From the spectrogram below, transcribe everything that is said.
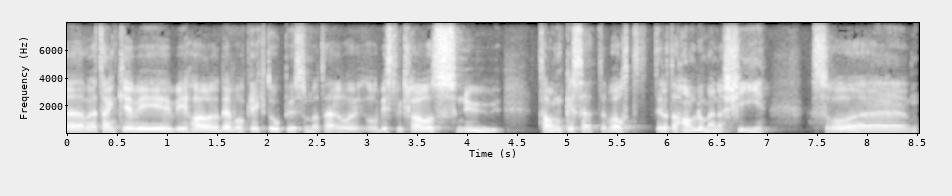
Eh, men jeg tenker vi, vi har, Det er vår plikt å opplyse om dette. Og, og hvis vi klarer å snu tankesettet vårt til at det handler om energi, så, eh,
